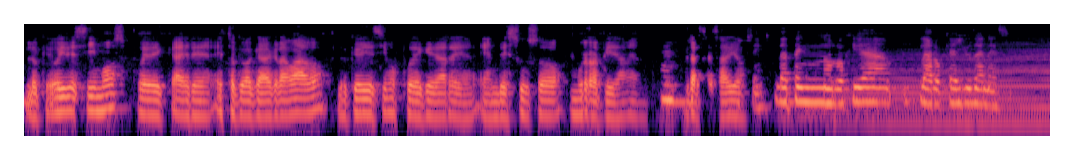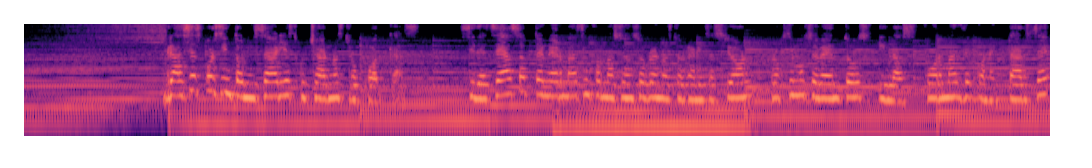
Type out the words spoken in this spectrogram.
lo que hoy decimos puede caer en esto que va a quedar grabado, lo que hoy decimos puede quedar en, desuso muy rápidamente. Gracias a Dios. la tecnología, claro que ayuda en eso. Gracias por sintonizar y escuchar nuestro podcast. Si deseas obtener más información sobre nuestra organización, próximos eventos y las formas de conectarse,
